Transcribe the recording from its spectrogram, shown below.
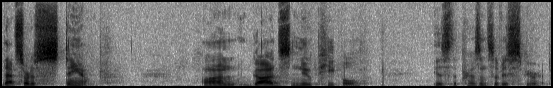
that sort of stamp on God's new people, is the presence of His Spirit.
